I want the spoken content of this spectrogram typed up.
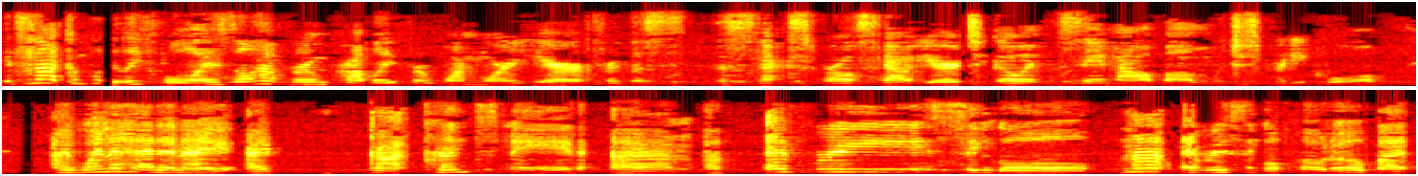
it's not completely full. I still have room probably for one more year for this this next Girl Scout year to go in the same album, which is pretty cool. I went ahead and I, I got prints made um, of every single, not every single photo, but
